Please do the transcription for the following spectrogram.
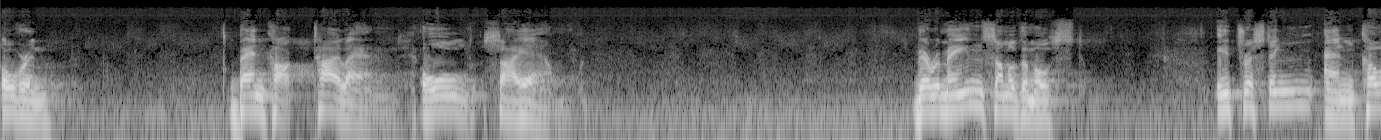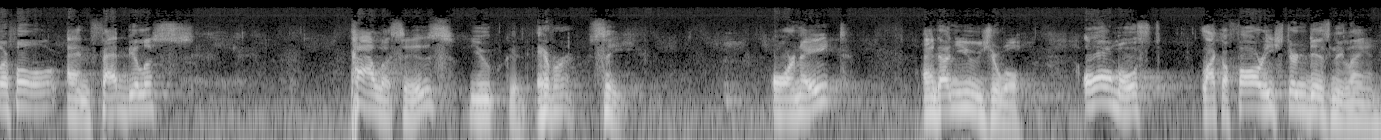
Over in Bangkok, Thailand, old Siam, there remain some of the most interesting and colorful and fabulous palaces you could ever see. Ornate, and unusual, almost like a Far Eastern Disneyland.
